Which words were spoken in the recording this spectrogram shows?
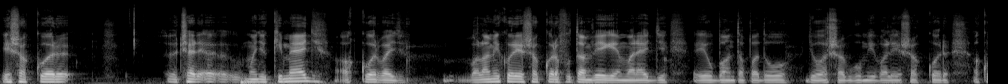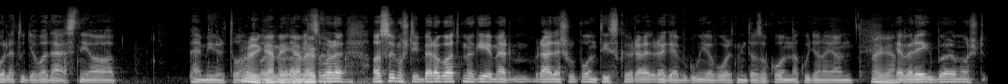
és akkor ő csere, mondjuk kimegy, akkor vagy valamikor, és akkor a futam végén van egy jobban tapadó, gyorsabb gumival, és akkor, akkor le tudja vadászni a Hamilton. Igen, igen, ők- Szóval az, hogy most így beragadt mögé, mert ráadásul pont 10 körrel öregebb gumia volt, mint az okonnak ugyanolyan Igen. keverékből, most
